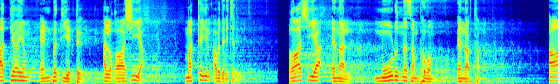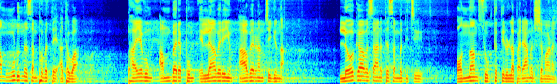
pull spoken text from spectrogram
അദ്ധ്യായം എൺപത്തിയെട്ട് അൽ ഗാഷിയ മക്കയിൽ അവതരിച്ചത്. ഗാഷിയ എന്നാൽ മൂടുന്ന സംഭവം എന്നർത്ഥം. ആ മൂടുന്ന സംഭവത്തെ അഥവാ ഭയവും അമ്പരപ്പും എല്ലാവരെയും ആവരണം ചെയ്യുന്ന ലോകാവസാനത്തെ സംബന്ധിച്ച് ഒന്നാം സൂക്തത്തിലുള്ള പരാമർശമാണ്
